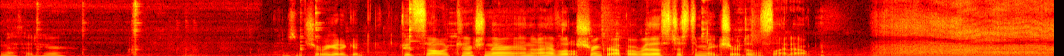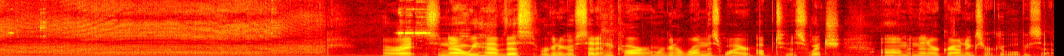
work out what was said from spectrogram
Method here. Just make sure we get a good, good solid connection there. And then I have a little shrink wrap over this just to make sure it doesn't slide out. All right, so now we have this. We're gonna go set it in the car and we're gonna run this wire up to the switch um, and then our grounding circuit will be set.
